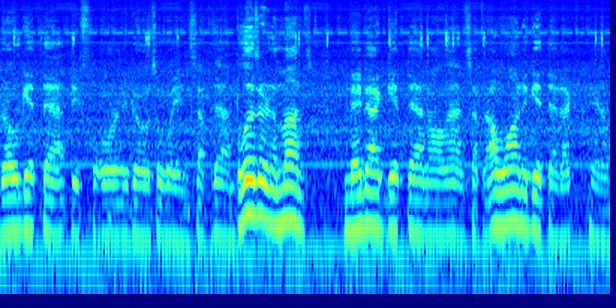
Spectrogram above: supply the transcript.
go get that before it goes away and stuff that. Blizzard in a month, maybe I get that and all that and stuff. I want to get that, I, you know.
